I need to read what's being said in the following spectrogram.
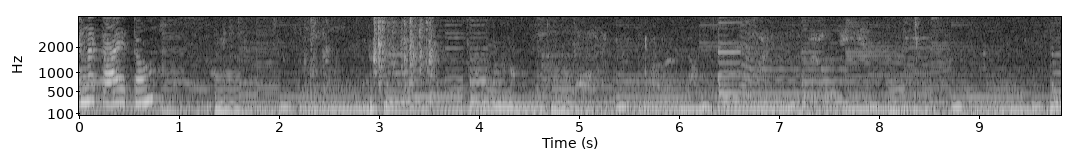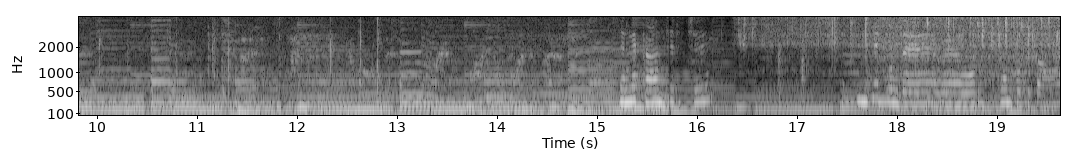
எண்ணெய் காயட்டும்? எண்ணெய் காஞ்சிருச்சு? இஞ்சி பூண்டு ஒரு ஸ்பூன் போட்டுக்கோங்க.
